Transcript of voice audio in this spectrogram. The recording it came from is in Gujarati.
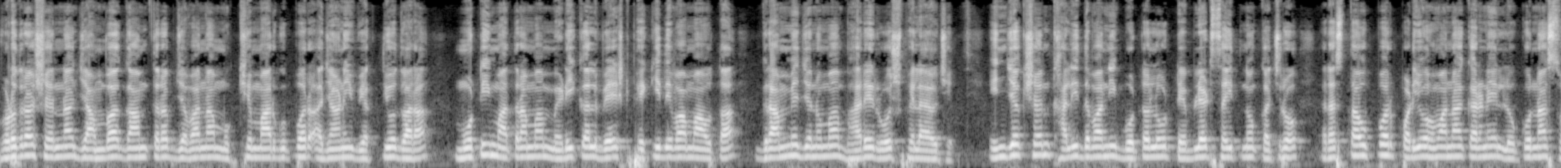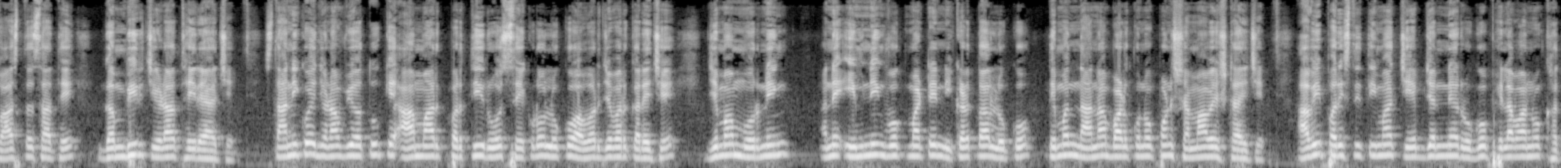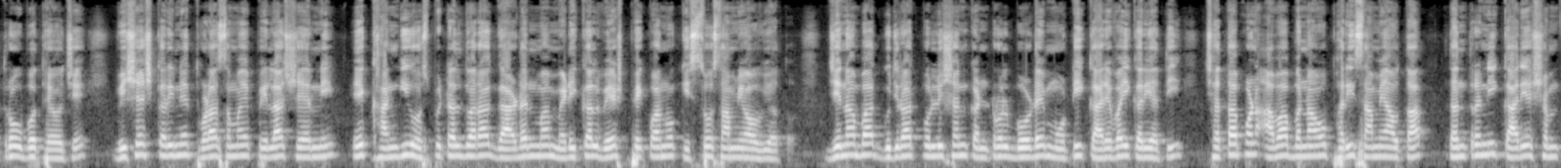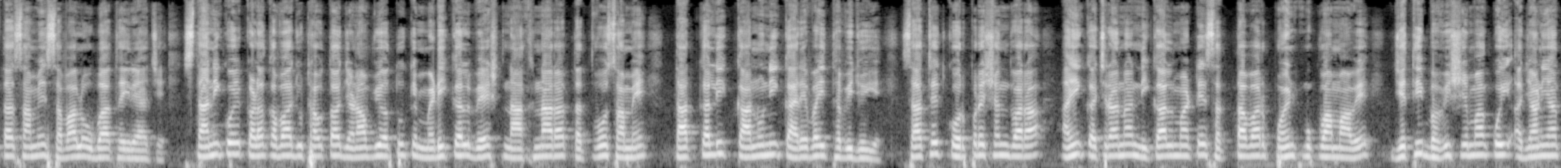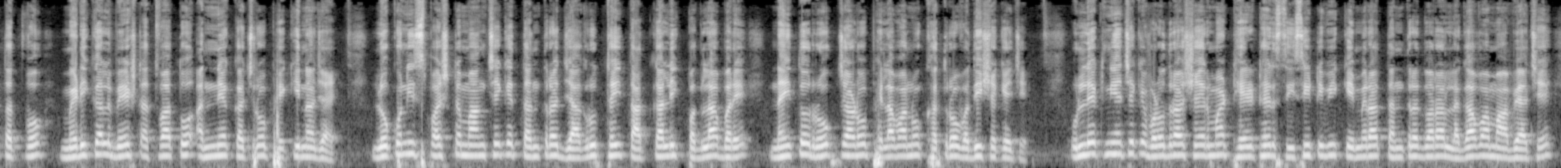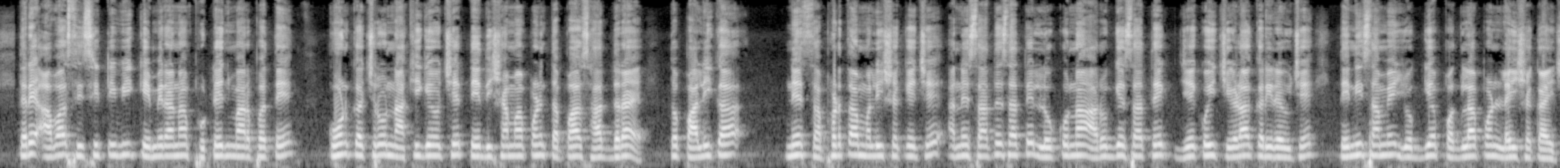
વડોદરા શહેરના જાંબા ગામ તરફ જવાના મુખ્ય માર્ગ ઉપર અજાણી વ્યક્તિઓ દ્વારા મોટી માત્રામાં મેડિકલ વેસ્ટ ફેંકી દેવામાં આવતા ગ્રામ્યજનોમાં ભારે રોષ ફેલાયો છે. ઇન્જેક્શન, ખાલી દવાની બોટલો, ટેબ્લેટ સહિતનો કચરો રસ્તા ઉપર પડ્યો હોવાના કારણે લોકોના સ્વાસ્થ્ય સાથે ગંભીર ચેડા થઈ રહ્યા છે. સ્થાનિકોએ જણાવ્યું હતું કે આ માર્ગ પરથી રોજ સેંકડો લોકો અવરજવર કરે છે, જેમાં મોર્નિંગ અને ઇવનિંગ વોક માટે નીકળતા લોકો તેમજ નાના બાળકોનો પણ સમાવેશ થાય છે. આવી પરિસ્થિતિમાં ચેપજન્ય રોગો ફેલાવાનો ખતરો ઊભો થયો છે. વિશેષ કરીને થોડા સમય પહેલાં શહેરની એક ખાનગી હોસ્પિટલ દ્વારા ગાર્ડનમાં મેડિકલ વેસ્ટ ફેંકવાનો કિસ્સો સામે આવ્યો હતો. જેના બાદ ગુજરાત પોલ્યુશન કંટ્રોલ બોર્ડે મોટી કાર્યવાહી કરી હતી. છતાં પણ આવા બનાવો ફરી સામે આવતા તંત્રની કાર્યક્ષમતા સામે સવાલો ઊભા થઈ રહ્યા છે. સ્થાનિકોએ કડક અવાજ ઉઠાવતા જણાવ્યું હતું કે મેડિકલ વેસ્ટ નાખનારા તત્વો સામે તાત્કાલિક કાનૂની કાર્યવાહી થવી જોઈએ. સાથે જ કોર્પોરેશન દ્વારા અહીં કચરાના નિકાલ માટે સત્તાવાર પોઈન્ટ મૂકવામાં આવે, જેથી ભવિષ્યમાં કોઈ અજાણ્યા તત્વો મેડિકલ વેસ્ટ અથવા તો અન્ય કચરો ફેંકી ન જાય. લોકોની સ્પષ્ટ માંગ છે કે તંત્ર જાગૃત થઈ તાત્કાલિક પગલાં ભરે, નહીં તો રોગચાળો ફેલાવાનો ખતરો વધી શકે છે. ઉલ્લેખનીય છે કે વડોદરા શહેરમાં ઠેર ઠેર સીસીટીવી કેમેરા તંત્ર દ્વારા લગાવવામાં આવ્યા છે. ત્યારે આવા સીસીટીવી કેમેરાના ફૂટેજ મારફતે કોણ કચરો નાખી ગયો છે તે દિશામાં પણ તપાસ હાથ ધરાય તો પાલિકાને સફળતા મળી શકે છે અને સાથે સાથે લોકોના આરોગ્ય સાથે જે કોઈ ચેડા કરી રહ્યું છે તેની સામે યોગ્ય પગલાં પણ લઈ શકાય છે.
